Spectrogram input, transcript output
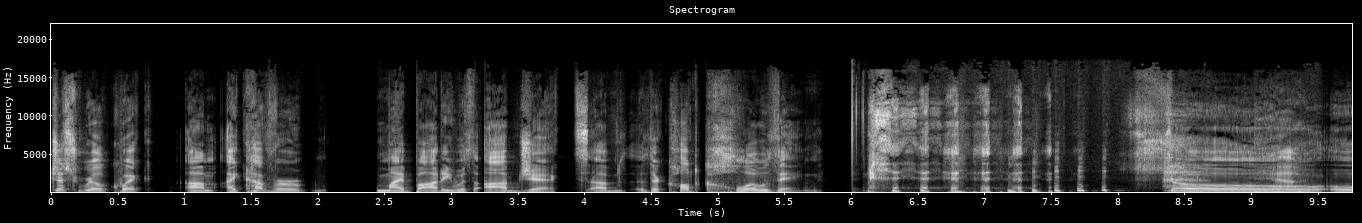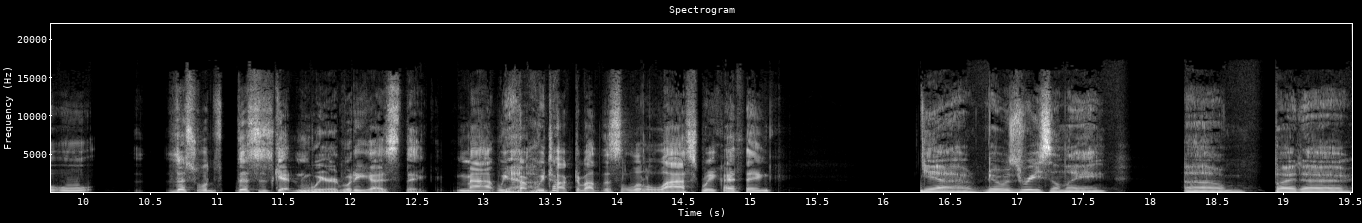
just real quick, um, I cover my body with objects. Um, they're called clothing. so Yeah. this was this is getting weird. What do you guys think, Matt? We Yeah. we talked about this a little last week, I think. Yeah, it was recently. Um, but uh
